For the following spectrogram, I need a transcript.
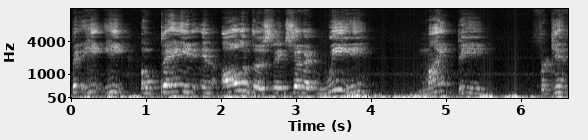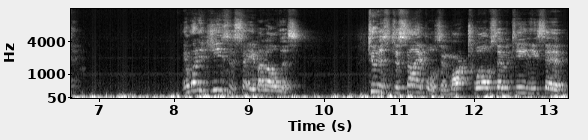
But he, he obeyed in all of those things so that we might be forgiven. And what did Jesus say about all this? To his disciples in Mark 12, 17, he said,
